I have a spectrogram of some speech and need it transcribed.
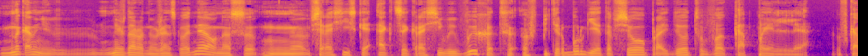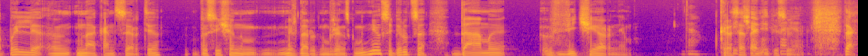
накануне Международного женского дня, у нас всероссийская акция «Красивый выход» в Петербурге. Это все пройдет в Капелле. В Капелле э, на концерте, посвященном Международному женскому дню, соберутся дамы в вечернем. Да, Красота неописуемая. Так,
